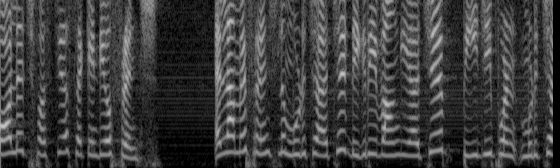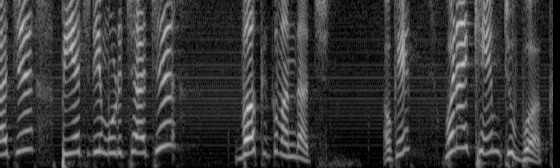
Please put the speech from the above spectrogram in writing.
காலேஜ் ஃபஸ்ட் இயர் செகண்ட் இயர் ஃப்ரெஞ்ச் எல்லாமே ஃப்ரெஞ்சில் முடிச்சாச்சு டிகிரி வாங்கியாச்சு பிஜி பண் முடிச்சாச்சு பிஹெச்டி முடிச்சாச்சு ஒர்க்குக்கு வந்தாச்சு ஓகே ஒன் ஐ கேம் டு ஒர்க்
